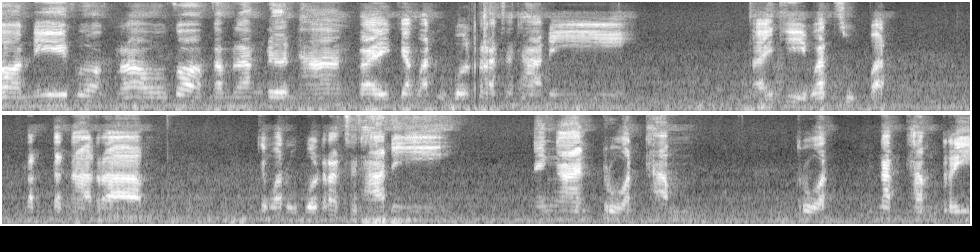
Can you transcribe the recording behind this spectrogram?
ตอนนี้พวกเราก็กำลังเดินทางไปจังหวัดอุบลราชธานี ไปที่วัดสุปัตรัตนาราม จังหวัดอุบลราชธานี ในงานตรวจทำตรวจนักธรรมตรี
